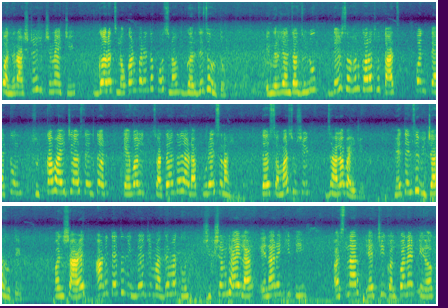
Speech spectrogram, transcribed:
पण राष्ट्रीय शिक्षणाची गरज लोकांपर्यंत पोचणं गरजेचं होतं. इंग्रजांचा जुलू देश सहन करत होताच पण त्यातून सुटका व्हायची असेल तर केवळ स्वातंत्र्य लढा पुरेसा नाही तर समाज सुशिक झाला पाहिजे हे त्यांचे विचार होते. पण शाळेत आणि त्यातून इंग्रजी माध्यमातून शिक्षण घ्यायला येणारे किती असणार याची कल्पना टिळक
